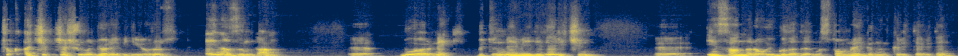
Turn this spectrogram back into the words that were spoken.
çok açıkça şunu görebiliyoruz. En azından e, bu örnek bütün memeliler için e, insanlara uyguladığımız Tom Reagan'ın kriterinin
